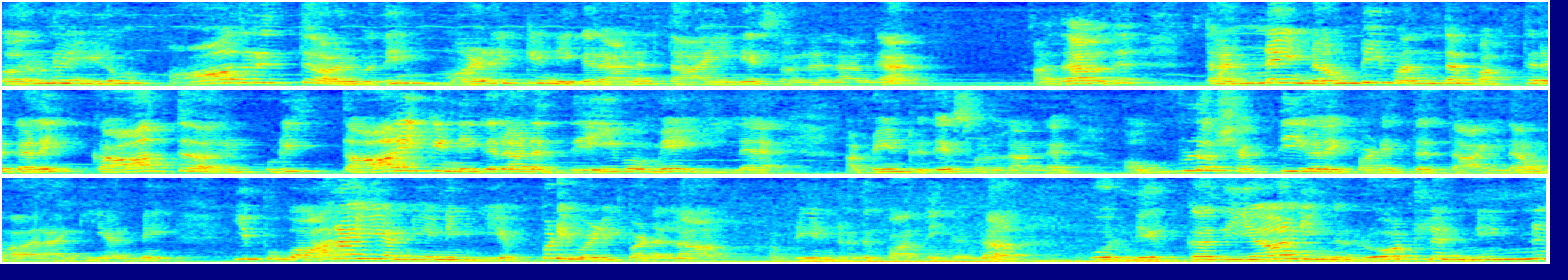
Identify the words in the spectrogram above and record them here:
கருணையிலும் ஆதரித்து அழுவதின் மழைக்கு நிகரான தாயினே சொல்லலாங்க. அதாவது தன்னை நம்பி வந்த பக்தர்களை காத்து அருள்குடி தாய்க்கு நிகரான தெய்வமே இல்லை அப்படின்றதே சொல்லாங்க. அவ்வளோ சக்திகளை படைத்த தாய் தான் வாராகி அன்னை. இப்போ வாராகி அண்ணியை நீங்க எப்படி வழிபடலாம் அப்படின்றது பாத்தீங்கன்னா ஒரு நிற்கதியா நீங்க ரோட்ல நின்னு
